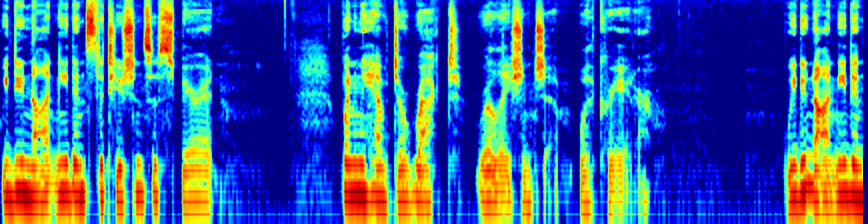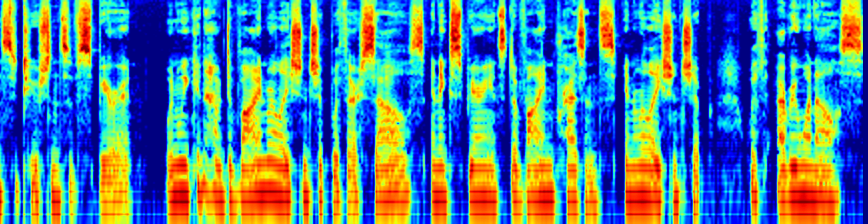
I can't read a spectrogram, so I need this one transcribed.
We do not need institutions of spirit when we have direct relationship with creator. We do not need institutions of spirit when we can have divine relationship with ourselves and experience divine presence in relationship with everyone else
